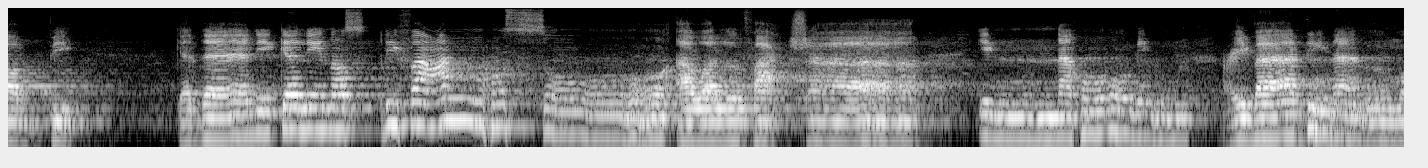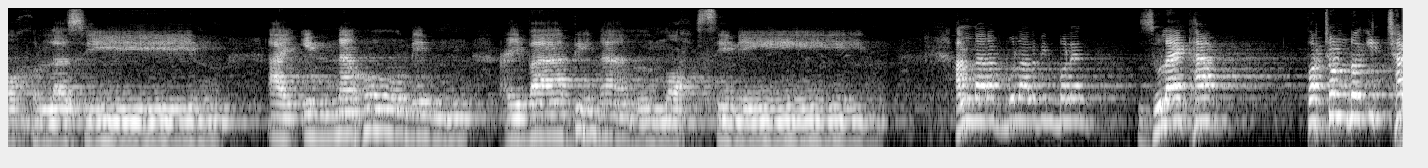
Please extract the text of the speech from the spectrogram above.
রাব্বি كذلك لنصرف عنه السوء والفحشاء إنه من عبادنا المخلصين أي إنه من عبادنا المحسنين আল্লাহ রাব্বুল আলামিন বলেন জুলাইখা প্রচন্ড ইচ্ছা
